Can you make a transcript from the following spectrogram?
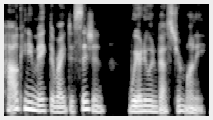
how can you make the right decision where to invest your money?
